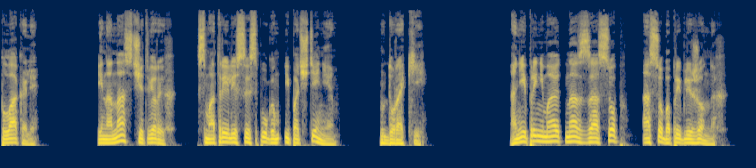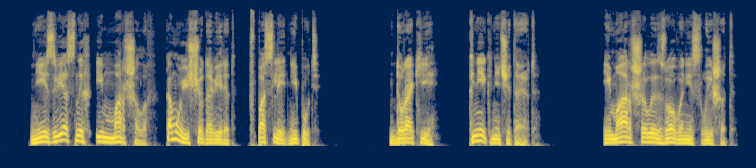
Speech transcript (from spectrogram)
плакали. И на нас четверых смотрели с испугом и почтением. Дураки. Они принимают нас за особ, особо приближенных. Неизвестных им маршалов, кому еще доверят в последний путь? Дураки, книг не читают. И маршалы зова не слышат.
